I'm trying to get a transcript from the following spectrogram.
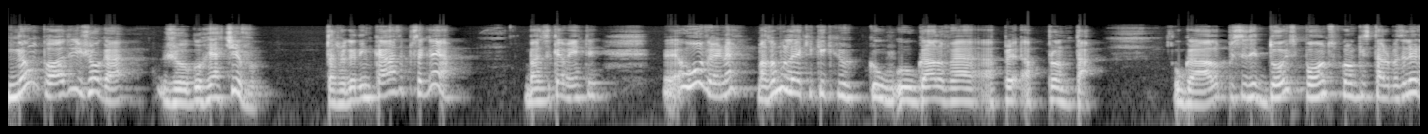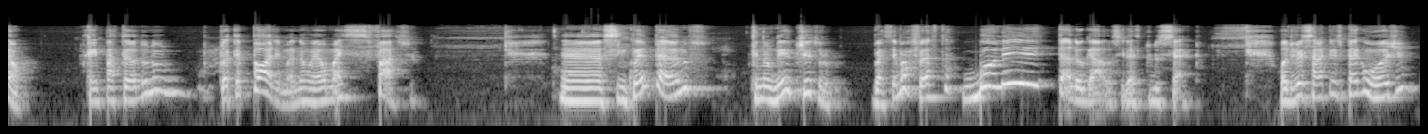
Não pode jogar jogo reativo. Tá jogando em casa, precisa ganhar. Basicamente, é over, né? Mas vamos ler aqui o que, que o, o, Galo vai aprontar. O Galo precisa de dois pontos para conquistar o Brasileirão. Ficar empatando não, até pode, mas não é o mais fácil. É, 50 anos que não ganha o título. Vai ser uma festa bonita do Galo, se der tudo certo. O adversário que eles pegam hoje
